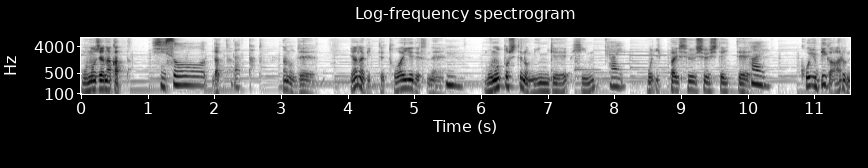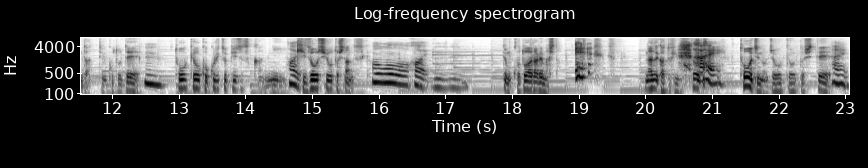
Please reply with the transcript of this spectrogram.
ものじゃなかった。思想だった。だったと、なので柳ってとはいえですね、うん、ものとしての民芸品はい。もいっぱい収集していて、はい、こういう美があるんだっていうことでうん、東京国立美術館にはい。寄贈しようとしたんですよ、おおはい、うんでも断られました。え？なぜかというと、うん、はい。当時の状況として、はい。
